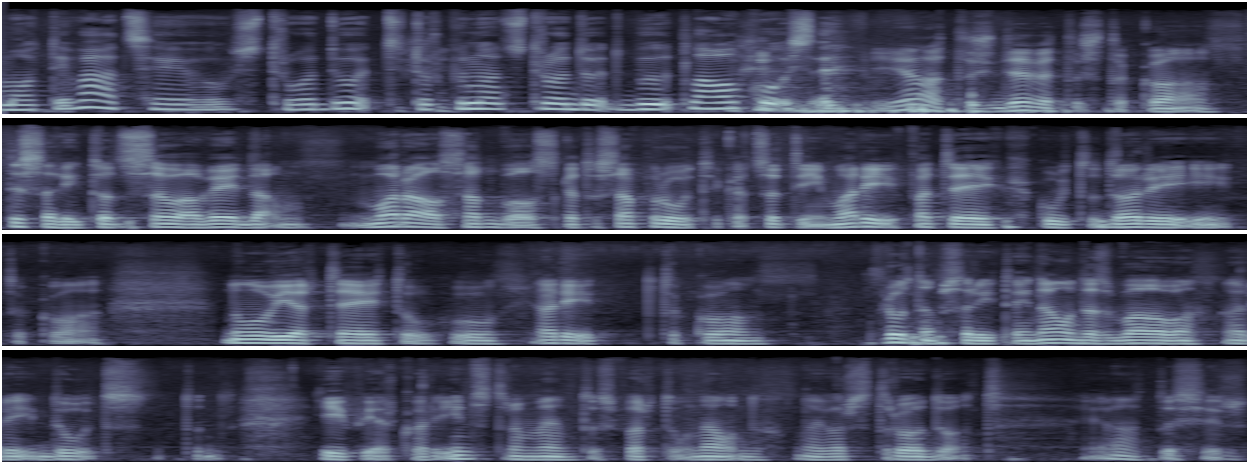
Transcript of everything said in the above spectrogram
motivāciju strādāt, turpinot strādāt, būt laukos? Jā, tas deva tas, tas arī tāds savā veidā morāls atbalsts, ka tu saproti, ka citiem arī patīk, ko tu darīji, novērtēji to, ko arī. Ko, Protams, arī tai naudas balva arī dots. Tad īpērku arī instrumentus par to naudu, lai var strādāt. Jā, tas ir.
